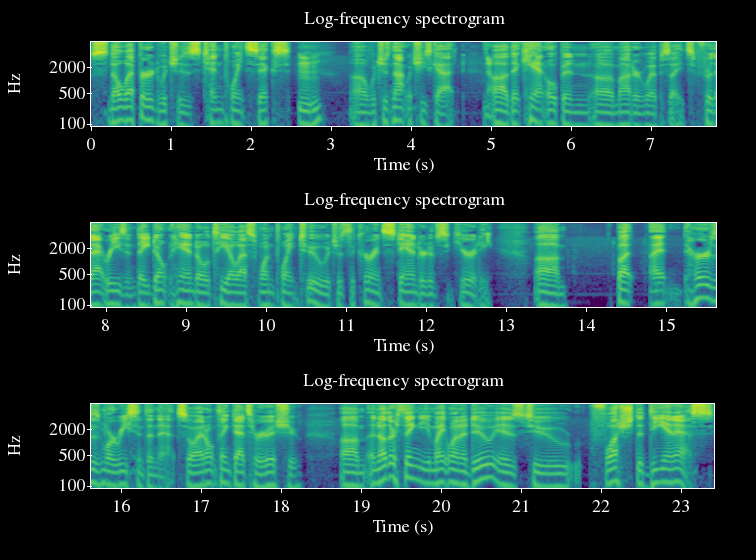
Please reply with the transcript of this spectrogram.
Snow Leopard, which is ten point six, Mhm. uh, which is not what she's got. No. Uh, that can't open uh, modern websites for that reason. They don't handle TLS 1.2, which is the current standard of security. Um, but I, hers is more recent than that, so I don't think that's her issue. Um, another thing that you might want to do is to flush the DNS.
